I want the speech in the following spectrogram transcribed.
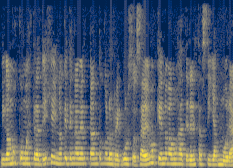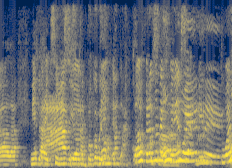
digamos como estrategia y no que tenga que ver tanto con los recursos. Sabemos que no vamos a tener estas sillas moradas, ni estas Claro, exhibiciones. si tampoco pedimos No, tantas Estamos esperando una cosas. experiencia Un virtual,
